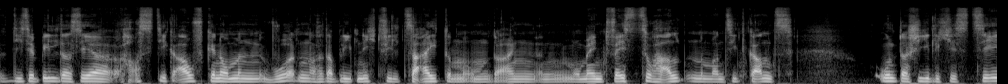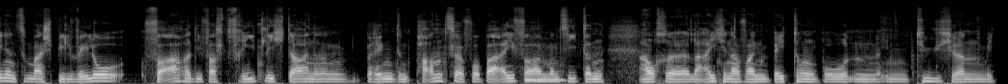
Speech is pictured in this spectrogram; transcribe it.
diese Bilder sehr hastig aufgenommen wurden. Also da blieb nicht viel Zeit, um, um da einen, einen Moment festzuhalten. Und man sieht ganz unterschiedliche Szenen, zum Beispiel Velofahrer, die fast friedlich da an einem brennenden Panzer vorbeifahren. Mhm. Man sieht dann auch äh, Leichen auf einem Betonboden in Tüchern mit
